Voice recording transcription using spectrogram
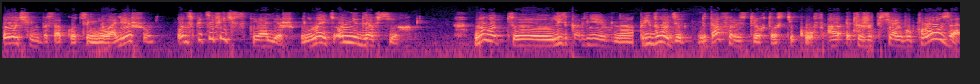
очень высоко ценил Олешу. Он специфический Олеж, понимаете, он не для всех. Ну вот э, Лидия Корнеевна приводит метафоры из трех толстяков, а это же вся его проза,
